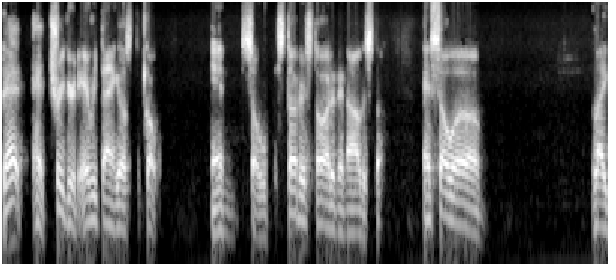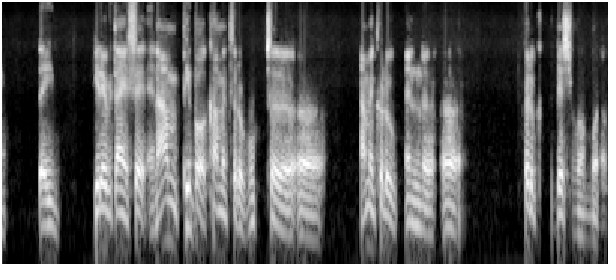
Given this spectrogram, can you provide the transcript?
that had triggered everything else to go, and so the stutter started and all this stuff, and so uh, like they get everything set, and I'm people are coming to the to uh, I'm in critical in the uh, critical condition room them.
